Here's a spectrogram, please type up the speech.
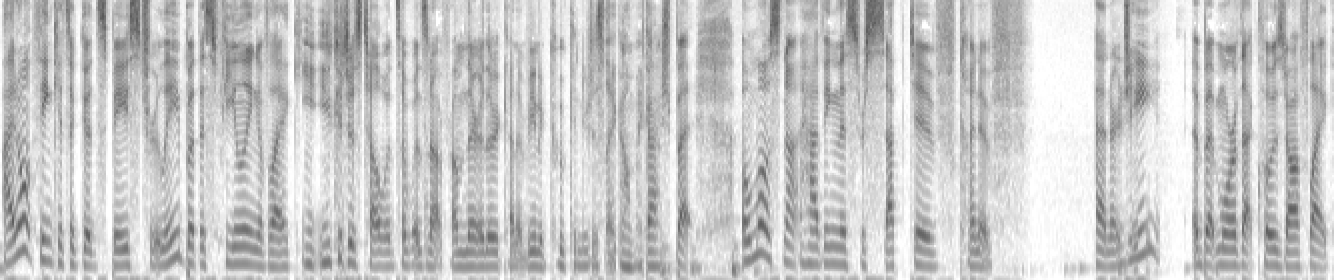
I don't think it's a good space truly, but this feeling of like you, you could just tell when someone's not from there, they're kind of being a kook and you're just like, oh my gosh. But almost not having this receptive kind of energy, but more of that closed off like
